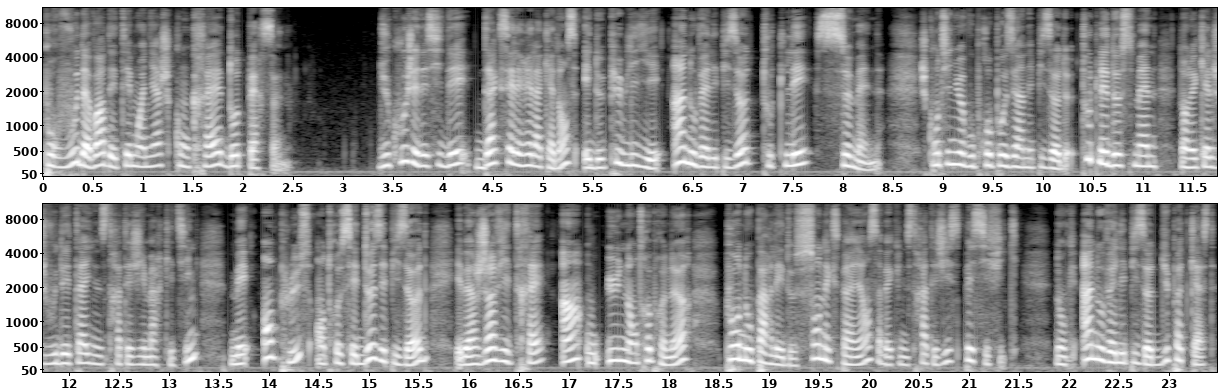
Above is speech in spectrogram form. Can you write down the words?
pour vous d'avoir des témoignages concrets d'autres personnes. Du coup, j'ai décidé d'accélérer la cadence et de publier un nouvel épisode toutes les semaines. Je continue à vous proposer un épisode toutes les deux semaines dans lequel je vous détaille une stratégie marketing, mais en plus, entre ces deux épisodes, eh j'inviterai un ou une entrepreneur pour nous parler de son expérience avec une stratégie spécifique. Donc, un nouvel épisode du podcast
